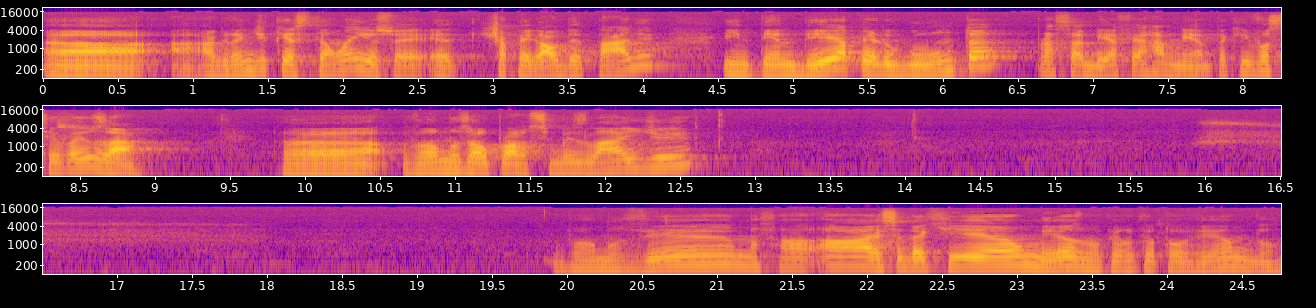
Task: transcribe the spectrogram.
a, a grande questão é isso, é, é pegar o detalhe, entender a pergunta para saber a ferramenta que você vai usar. Uh, vamos ao próximo slide. Vamos ver. Ah, esse daqui é o mesmo, pelo que eu estou vendo.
